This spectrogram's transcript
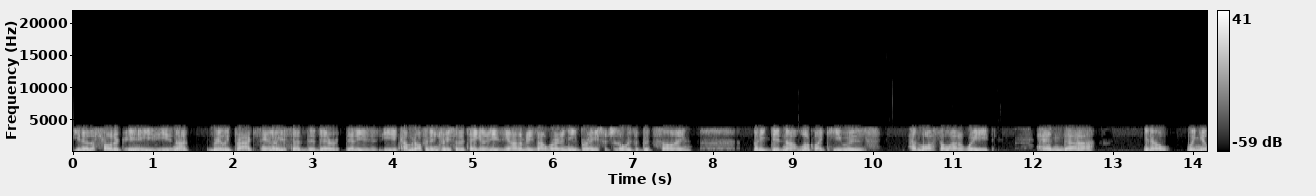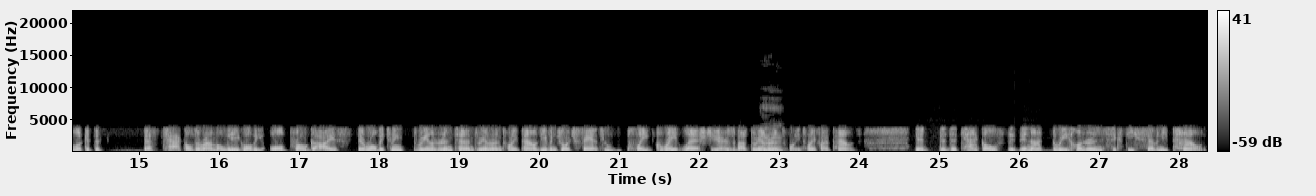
You know, the photo he, he's not really practicing. I know you said that they're that he's he's coming off an injury, so they're taking it easy on him. He's not wearing a knee brace, which is always a good sign. But he did not look like he was had lost a lot of weight. And uh, you know, when you look at the best tackles around the league, all the All Pro guys, they were all between 310 and 320 pounds. Even George Fant, who played great last year, is about 320, mm-hmm. 25 pounds the, the, the tackles, they're not 360, 70 pounds.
